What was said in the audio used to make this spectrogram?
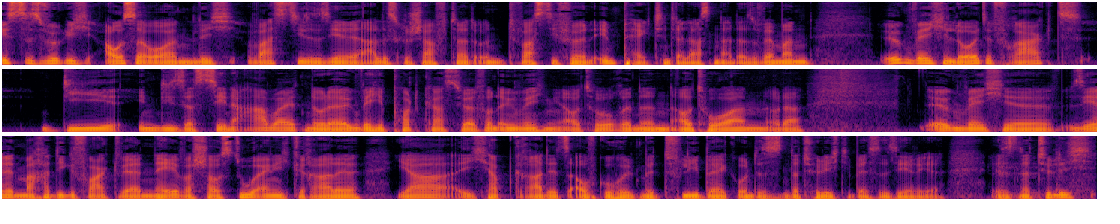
ist es wirklich außerordentlich, was diese Serie alles geschafft hat und was die für einen Impact hinterlassen hat. Also wenn man irgendwelche Leute fragt, die in dieser Szene arbeiten oder irgendwelche Podcasts hört von irgendwelchen Autorinnen, Autoren oder irgendwelche Serienmacher, die gefragt werden, hey, was schaust du eigentlich gerade? Ja, ich habe gerade jetzt aufgeholt mit Fleabag und es ist natürlich die beste Serie. Es ist natürlich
